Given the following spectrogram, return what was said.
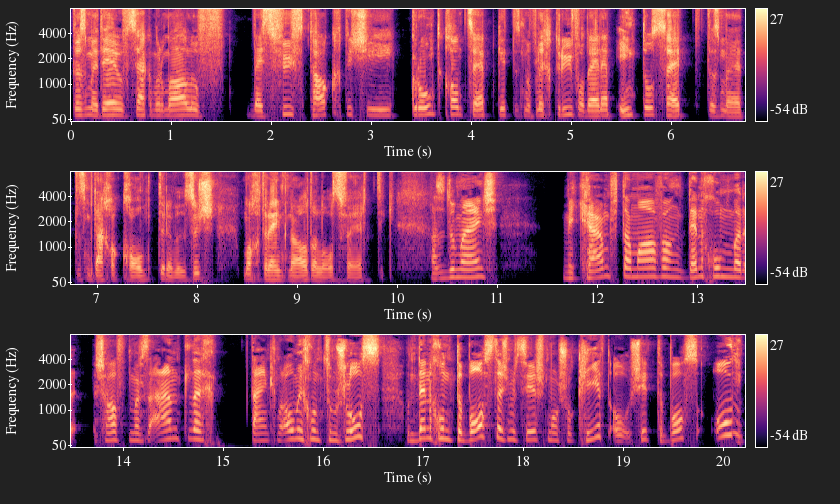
dass man den auf, sagen wir mal, auf wenn es fünf taktische Grundkonzepte gibt, dass man vielleicht drei von denen Intus hat, dass man, dass man den kann kontern weil sonst macht er einen gnadenlos fertig. Also du meinst, man kämpft am Anfang, dann kommt man, schafft man es endlich, denkt man, oh, wir kommen zum Schluss. Und dann kommt der Boss, da ist man zuerst mal schockiert, oh shit, der Boss. Und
